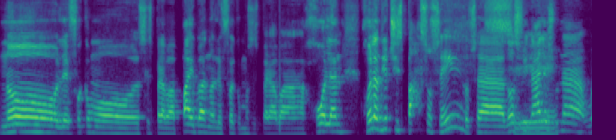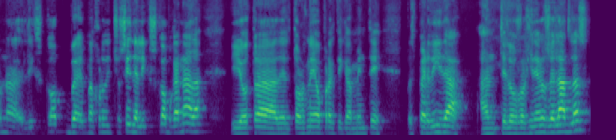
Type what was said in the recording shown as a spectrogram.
No le fue como se esperaba a Paiva, no le fue como se esperaba a Holland. Holland dio chispazos, ¿eh? O sea, dos Sí. finales, una, una del Cup, mejor dicho, sí, del Leagues Cup ganada y otra del torneo prácticamente pues perdida ante los rojineros del Atlas.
